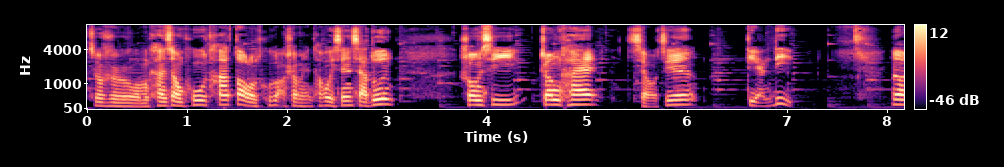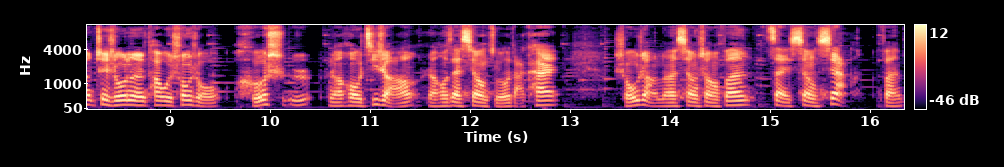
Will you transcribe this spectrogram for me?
就是我们看相扑，它到了图表上面，它会先下蹲，双膝张开，脚尖点地。那这时候呢，他会双手合十，然后击掌，然后再向左右打开，手掌呢向上翻，再向下翻。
